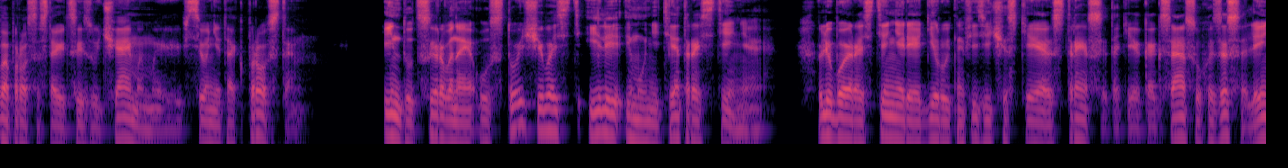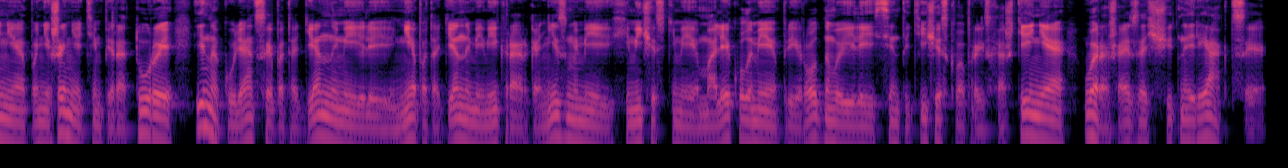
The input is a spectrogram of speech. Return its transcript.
Вопрос остается изучаемым, и все не так просто. Индуцированная устойчивость или иммунитет растения. Любое растение реагирует на физические стрессы, такие как засуха, засоление, понижение температуры, инокуляция патогенными или непатогенными микроорганизмами, химическими молекулами природного или синтетического происхождения, выражая защитные реакции.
